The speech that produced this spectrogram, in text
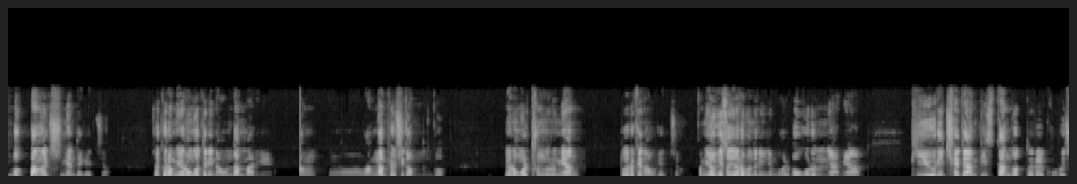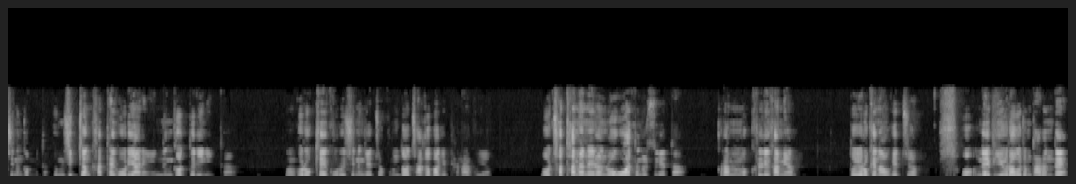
먹방을 치면 되겠죠. 자, 그럼 이런 것들이 나온단 말이에요. 왕, 어, 왕관 표시가 없는 거. 이런 걸 탁 누르면 또 이렇게 나오겠죠. 그럼 여기서 여러분들이 이제 뭘 보고 고르느냐면 비율이 최대한 비슷한 것들을 고르시는 겁니다. 음식점 카테고리 안에 있는 것들이니까 어, 그렇게 고르시는 게 조금 더 작업하기 편하고요. 뭐 첫 화면에 이런 로고 같은 걸 쓰겠다. 그러면 뭐 클릭하면 또 이렇게 나오겠죠. 어, 내 비율하고 좀 다른데?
